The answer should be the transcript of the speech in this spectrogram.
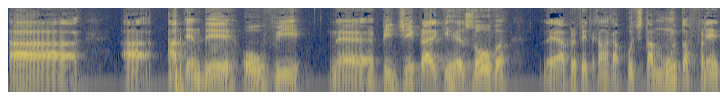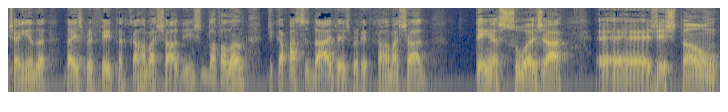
a, a atender, ouvir, né, pedir para que resolva, né, a prefeita Carla Capucci está muito à frente ainda da ex-prefeita Carla Machado. E a gente não está falando de capacidade. A ex-prefeita Carla Machado tem a sua já é, é, é, gestão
